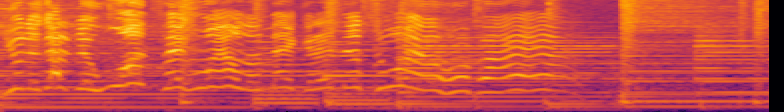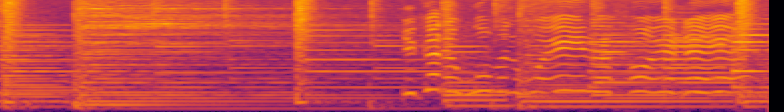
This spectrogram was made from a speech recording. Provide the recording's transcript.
You only gotta do one thing well to make it in this world, man. You got a woman waiting for you there.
